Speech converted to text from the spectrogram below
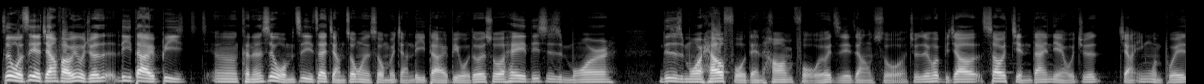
这是我自己的讲法，因为我觉得利大于弊，嗯，可能是我们自己在讲中文的时候，我们讲利大于弊，我都会说，Hey this is more。This is more helpful than harmful。我会直接这样说，就是会比较稍微简单一点。我觉得讲英文不会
